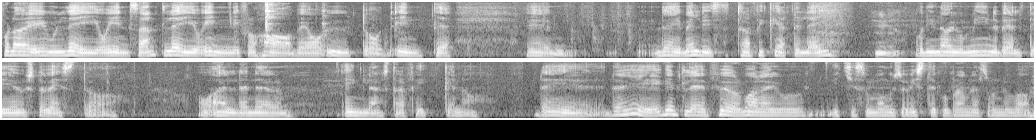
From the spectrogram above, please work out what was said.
For det er jo lei og inn, sant? Lei og inn fra havet og ut og inn til eh, Det er veldig trafikkerte lei. Og de la jo minebelte i øst og vest og, og all den der englandstrafikken og det det er egentlig Før var det jo ikke så mange som visste hvor Brandasund var.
